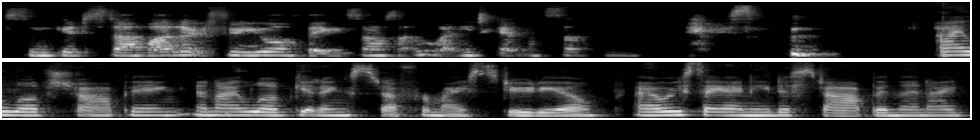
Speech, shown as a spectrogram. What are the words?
Some good stuff. I looked through your things and I was like, oh, I need to get myself I love shopping and I love getting stuff for my studio. I always say I need to stop and then I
